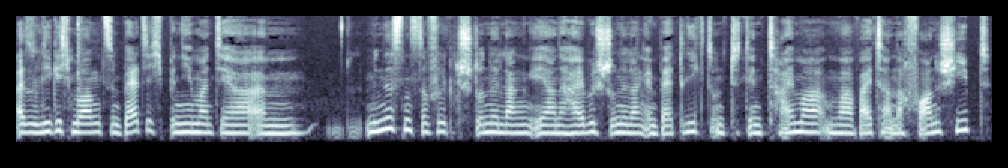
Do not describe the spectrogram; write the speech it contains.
Also liege ich morgens im Bett. Ich bin jemand, der ähm, mindestens eine Viertelstunde lang, eher eine halbe Stunde lang im Bett liegt und den Timer immer weiter nach vorne schiebt.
